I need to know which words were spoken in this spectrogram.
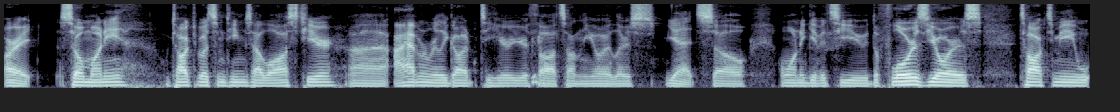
All right, so money. We talked about some teams that lost here. Uh, I haven't really got to hear your thoughts on the Oilers yet, so I want to give it to you. The floor is yours talk to me.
